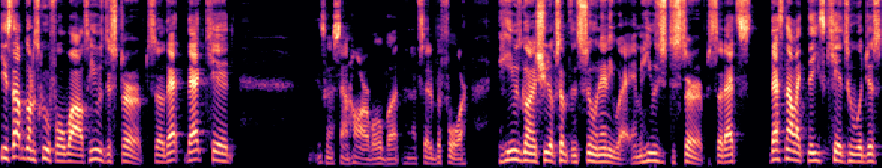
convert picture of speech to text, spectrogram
he stopped going to school for a while, so he was disturbed. So that that kid, it's going to sound horrible, but I've said it before. He was going to shoot up something soon anyway. I mean, he was just disturbed. So that's that's not like these kids who were just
